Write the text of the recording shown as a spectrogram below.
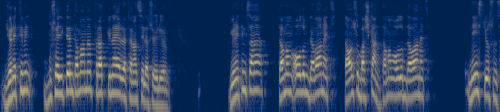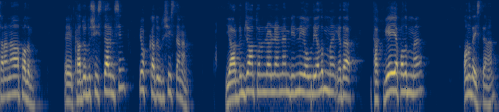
Yönetimin bu söylediklerim tamamen Fırat Günay'a referansıyla söylüyorum. Yönetim sana tamam oğlum devam et. Daha doğrusu başkan tamam oğlum devam et. Ne istiyorsun sana ne yapalım? E, kadro dışı ister misin? Yok kadro dışı istemem. Yardımcı antrenörlerinden birini yollayalım mı? Ya da takviye yapalım mı? Onu da istemem.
